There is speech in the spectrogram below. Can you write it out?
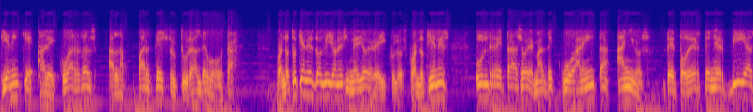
tienen que adecuarlas a la parte estructural de Bogotá. Cuando tú tienes dos millones y medio de vehículos, cuando tienes un retraso de más de 40 años de poder tener vías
